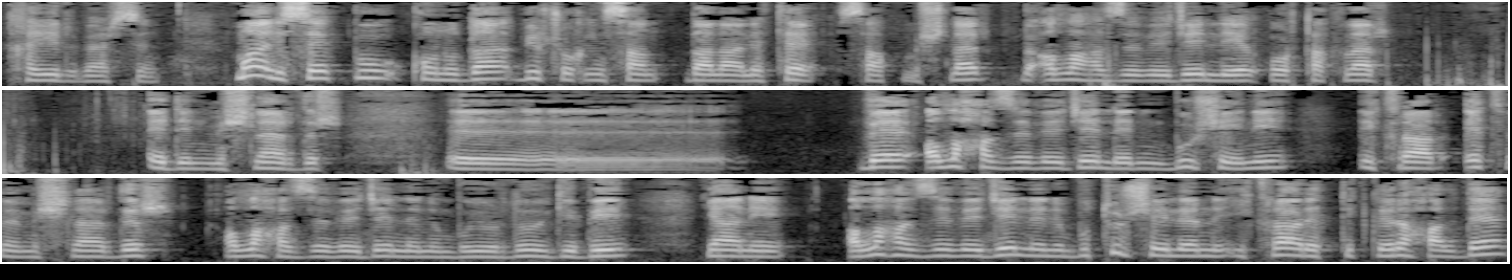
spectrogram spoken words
hayır versin. Maalesef bu konuda birçok insan dalalete sapmışlar ve Allah Azze ve Celle'ye ortaklar edinmişlerdir. Ee, ve Allah Azze ve Celle'nin bu şeyini ikrar etmemişlerdir. Allah Azze ve Celle'nin buyurduğu gibi yani Allah Azze ve Celle'nin bu tür şeylerini ikrar ettikleri halde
